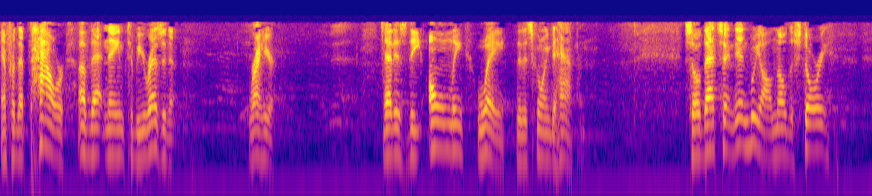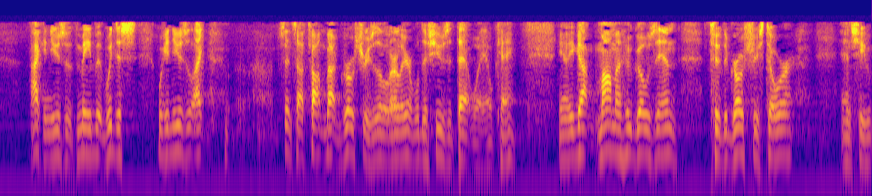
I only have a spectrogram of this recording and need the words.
and for the power of that name to be resident. Right here. That is the only way that it's going to happen. So that's. And then we all know the story. I can use it with me, but we just we can use it like since I talked about groceries a little earlier, we'll just use it that way, okay? You know, you got mama who goes in to the grocery store and she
